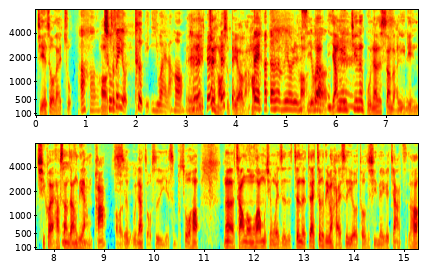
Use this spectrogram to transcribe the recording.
节奏来做。除非有特别意外了哈。哎，最好是不要了哈。对啊，当然没有人希望那。阳明今天股价是上涨一点七块哈，上涨两趴，哦，这个股价走势也是不错哈。那长隆的话，目前为止是真的在这个地方还是有投资型的一个价值哈。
